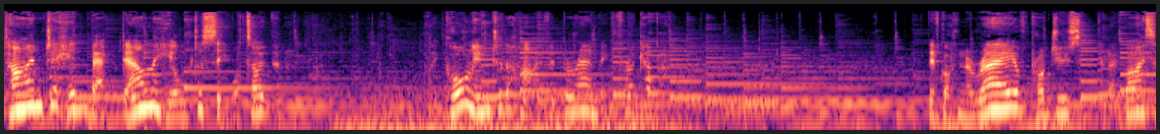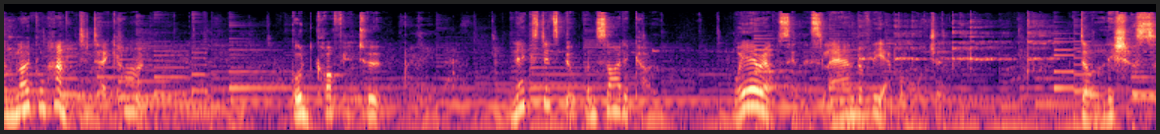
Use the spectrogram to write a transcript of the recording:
Time to head back down the hill to see what's open. I call in to the hive at Berambing for a cuppa. They've got an array of produce and I buy some local honey to take home. Good coffee too. Next it's Bilpin Cider Co. Where else in this land of the apple orchard? Delicious.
